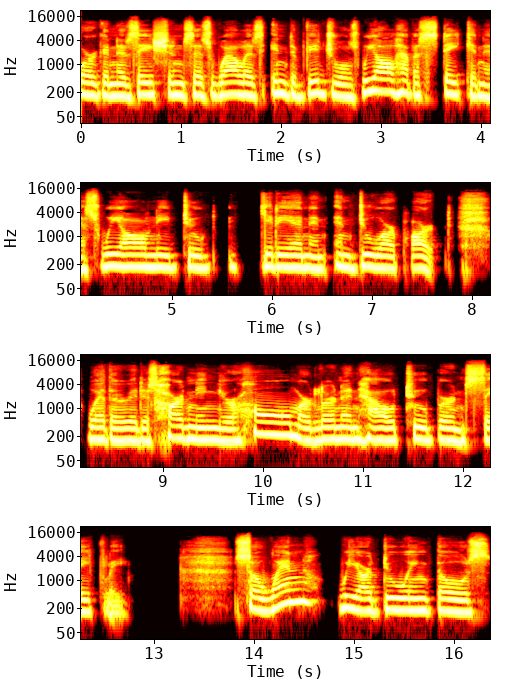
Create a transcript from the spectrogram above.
organizations, as well as individuals. We all have a stake in this. We all need to get in and, and do our part, whether it is hardening your home or learning how to burn safely. So when we are doing those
